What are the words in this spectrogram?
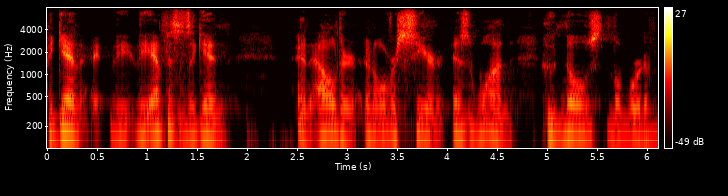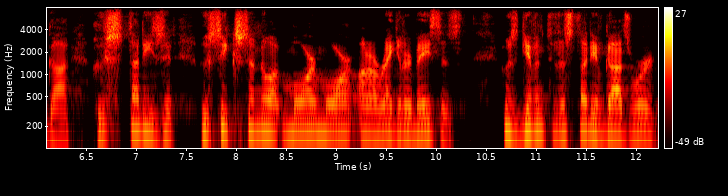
Again, eh, the, the emphasis again an elder, an overseer, is one who knows the Word of God, who studies it, who seeks to know it more and more on a regular basis, who's given to the study of God's Word.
